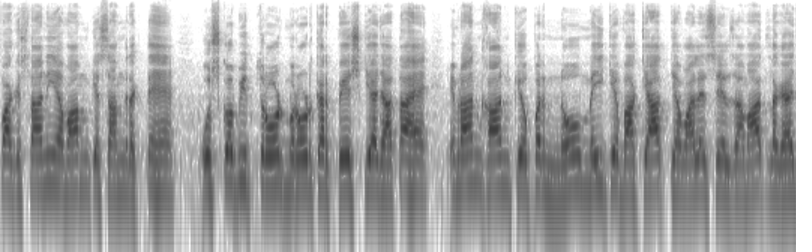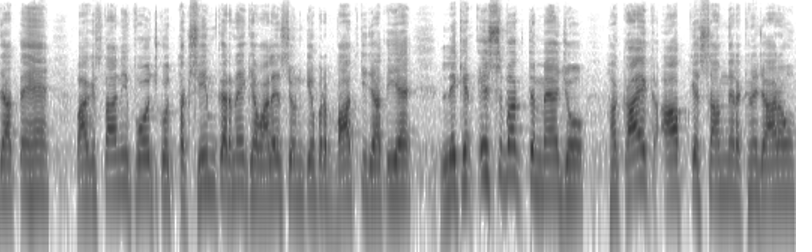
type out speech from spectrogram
पाकिस्तानी अवाम के सामने रखते हैं, उसको भी तोड़ मरोड़ कर पेश किया जाता है। इमरान खान के ऊपर 9 मई के वाक़ात के हवाले से इल्ज़ाम लगाए जाते हैं। पाकिस्तानी फ़ौज को तकसीम करने के हवाले से उनके ऊपर बात की जाती है। लेकिन इस वक्त मैं जो हकायक आपके सामने रखने जा रहा हूँ,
